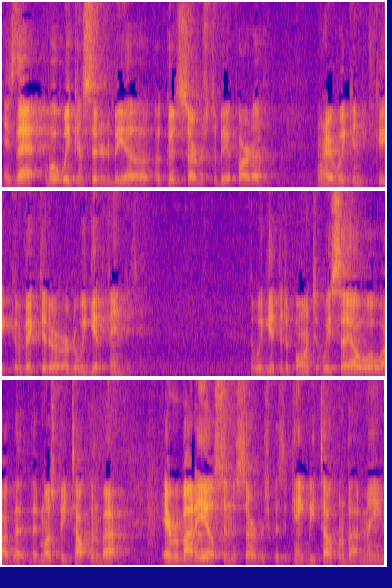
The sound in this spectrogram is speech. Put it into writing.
Is that what we consider to be a, a good service to be a part of? Whenever we can get convicted, or, or do we get offended? Do we get to the point that we say, oh, well, that, that must be talking about everybody else in the service because it can't be talking about me.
